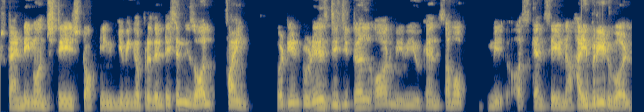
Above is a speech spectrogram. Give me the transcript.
standing on stage talking giving a presentation is all fine. But in today's digital or maybe you can some of us can say in a hybrid world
